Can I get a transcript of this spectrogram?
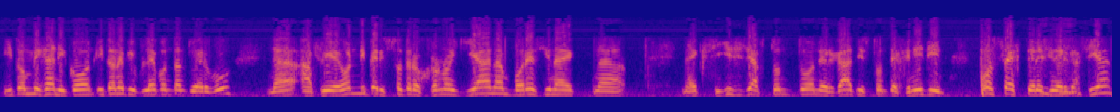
ή των μηχανικών ή των επιβλέπονταν του έργου να αφιερώνει περισσότερο χρόνο για να μπορέσει να, να, να εξηγήσει σε αυτόν τον εργάτη, στον τεχνίτη πώς θα εκτελέσει την εργασία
